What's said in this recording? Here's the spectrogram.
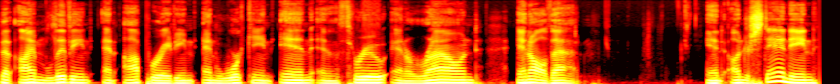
that I'm living and operating and working in and through and around and all that. And understanding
